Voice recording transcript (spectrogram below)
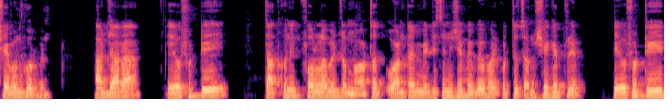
সেবন করবেন। আর যারা এই ওষুধটি তাৎক্ষণিক ফল লাভের জন্য, অর্থাৎ ওয়ান টাইম মেডিসিন হিসেবে ব্যবহার করতে চান, সেক্ষেত্রে এই ওষুধটির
